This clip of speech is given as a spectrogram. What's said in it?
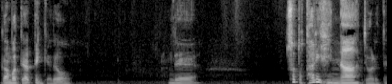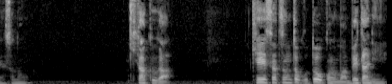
頑張ってやってんけどで「ちょっと足りひんな」って言われてんその企画が。警察のとことこのまあベタに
